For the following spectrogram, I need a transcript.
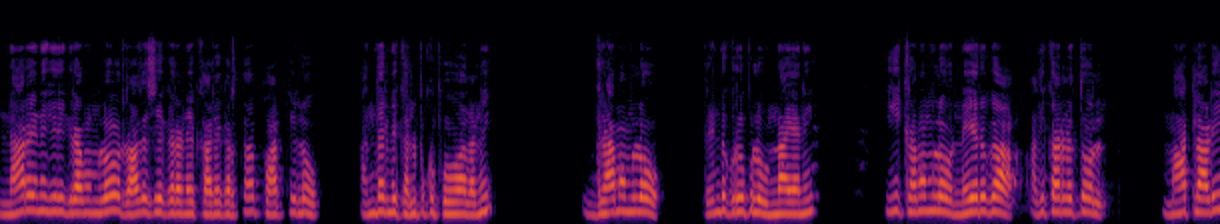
నారాయణగిరి గ్రామంలో రాజశేఖర్ అనే కార్యకర్త పార్టీలో అందరినీ కలుపుకుపోవాలని గ్రామంలో రెండు గ్రూపులు ఉన్నాయని ఈ క్రమంలో నేరుగా అధికారులతో మాట్లాడి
